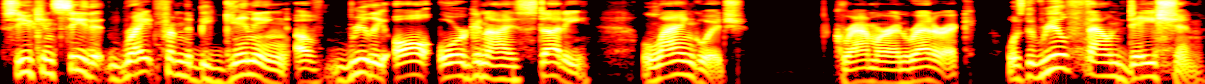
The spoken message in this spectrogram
So you can see that right from the beginning of really all organized study, language, grammar, and rhetoric was the real foundation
